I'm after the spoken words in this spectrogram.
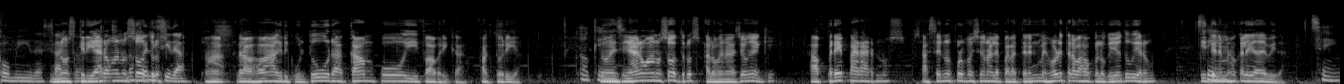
Comida, exacto. Nos criaron a No- no nosotros. Ajá, trabajaban agricultura, campo y fábrica, factoría. Nos enseñaron a nosotros, a la generación X, a prepararnos, a hacernos profesionales para tener mejores trabajos que lo que ellos tuvieron y Sí. tener mejor calidad de vida. Sí.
